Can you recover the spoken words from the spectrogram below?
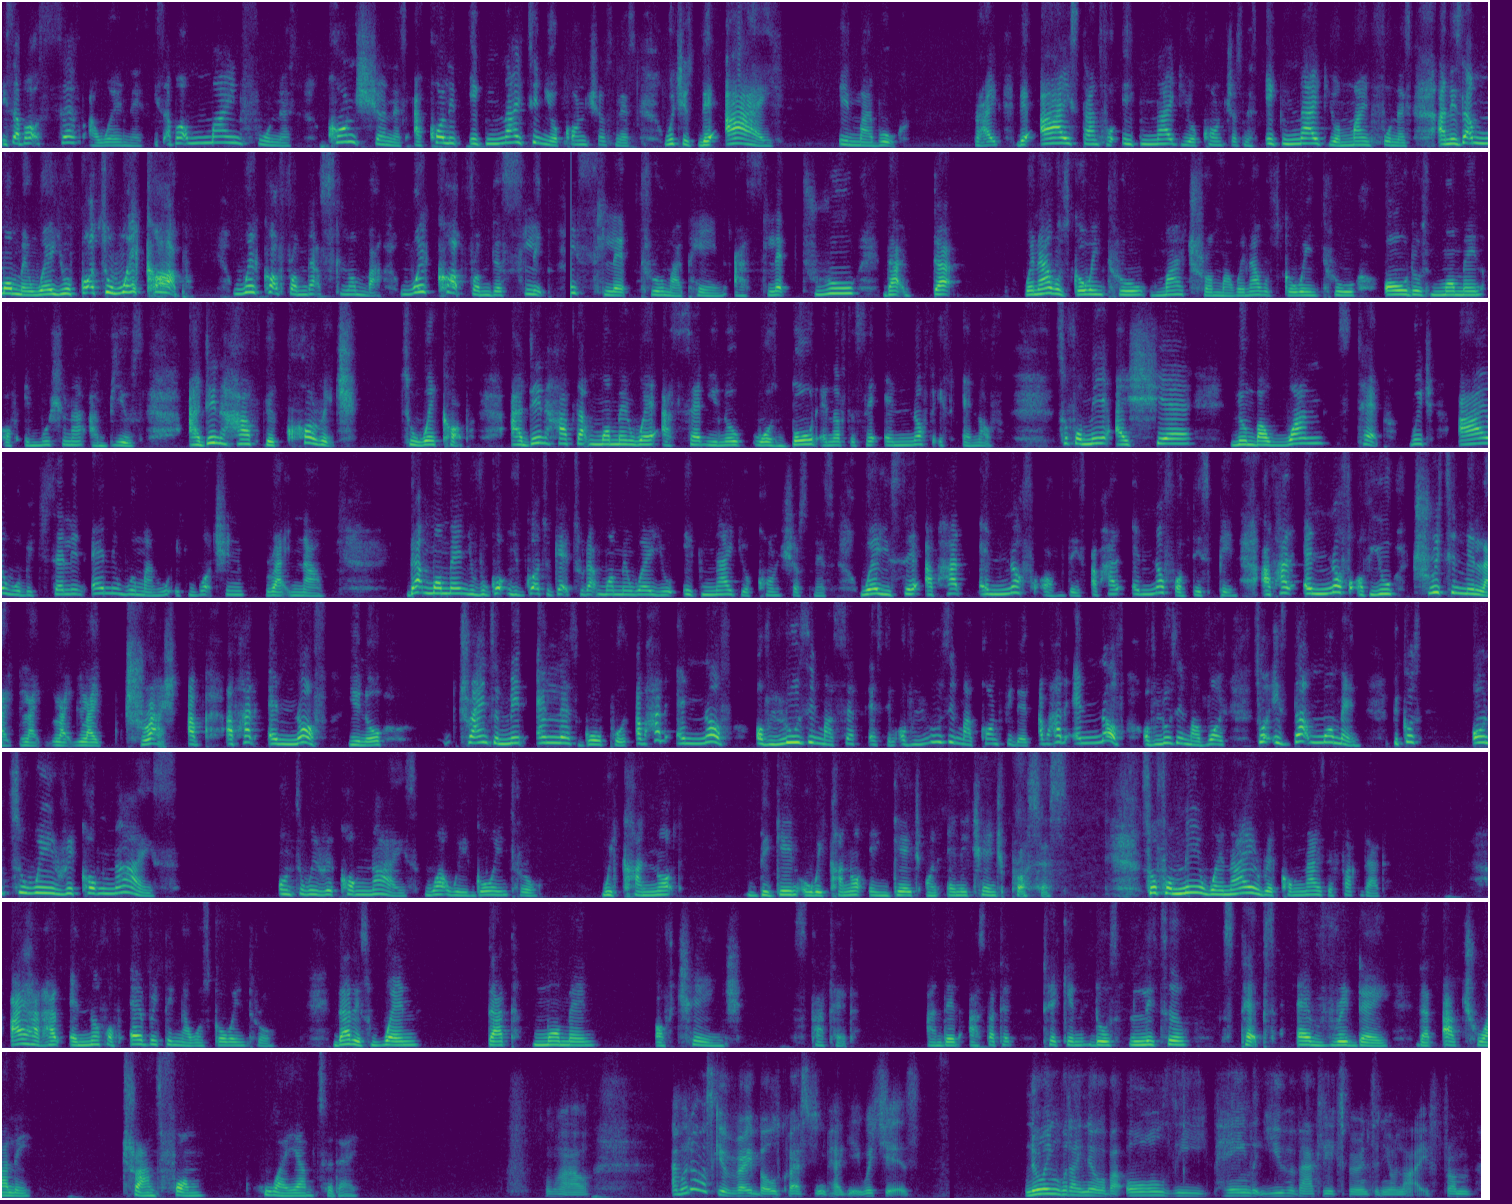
It's about self awareness, it's about mindfulness, consciousness. I call it igniting your consciousness, which is the I in my book, right? The I stands for ignite your consciousness, ignite your mindfulness. And it's that moment where you've got to wake up. Wake up from that slumber. Wake up from the sleep. I slept through my pain. I slept through that that when I was going through my trauma, when I was going through all those moments of emotional abuse, I didn't have the courage to wake up. I didn't have that moment where I said, you know, was bold enough to say, enough is enough. So for me, I share number one step, which I will be telling any woman who is watching right now. That moment you've got you've got to get to that moment where you ignite your consciousness where you say i've had enough of this. I've had enough of this pain. I've had enough of you treating me like like like like trash. I've i've had enough you know trying to meet endless goalposts. I've had enough of losing my self-esteem of losing my confidence. I've had enough of losing my voice. So it's that moment because until we recognize until we recognize what we're going through, we cannot begin or we cannot engage on any change process. So for me, when I recognize the fact that I had had enough of everything I was going through, that is when that moment of change started. And then I started taking those little steps every day that actually transform who I am today. Wow. I'm going to ask you a very bold question, Peggy, which is knowing what I know about all the pain that you have actually experienced in your life, from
